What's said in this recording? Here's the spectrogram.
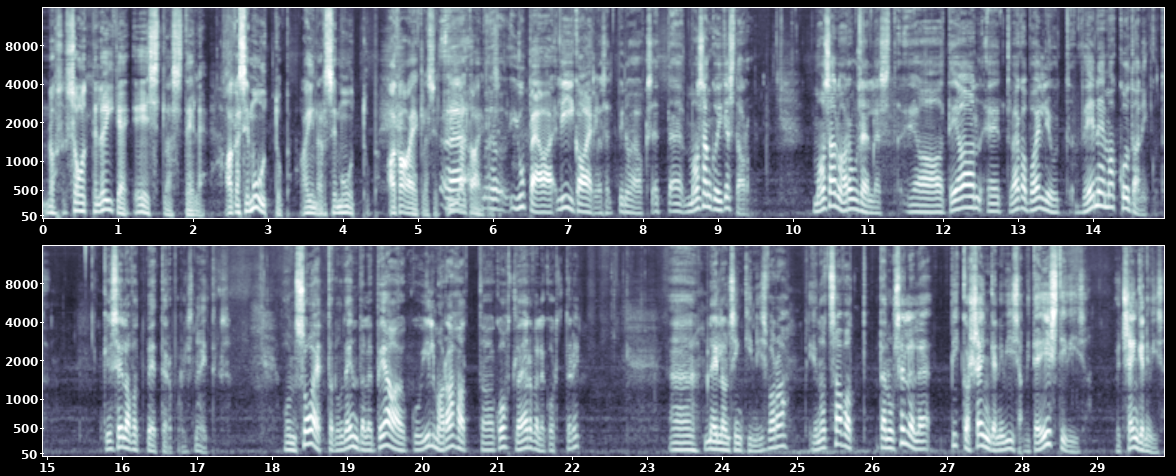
noh, soodne lõige eestlastele, aga see muutub, Ainar, see muutub, aga aeglaselt, liialt aeglaselt. jube liiga aeglaselt minu jaoks, et äh, ma saan kõigest aru. ma saan aru sellest ja tean, et väga paljud Venemaa kodanikud, kes elavad Peterburis näiteks, on soetanud endale peaaegu ilma rahata Kohtla-Järvele korteri. Neil on siin kinnisvara ja nad saavad tänu sellele pika Schengeni viisa, mitte Eesti viisa, vaid Schengeni viisa.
